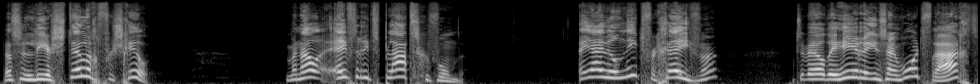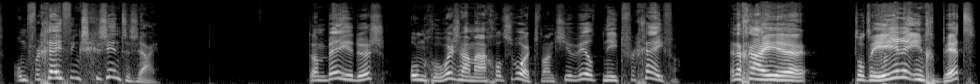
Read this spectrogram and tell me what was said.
Dat is een leerstellig verschil. Maar nou heeft er iets plaatsgevonden. En jij wil niet vergeven, terwijl de Heer in zijn woord vraagt om vergevingsgezind te zijn. Dan ben je dus ongehoorzaam aan Gods woord, want je wilt niet vergeven. En dan ga je eh, tot de Heer in gebed.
